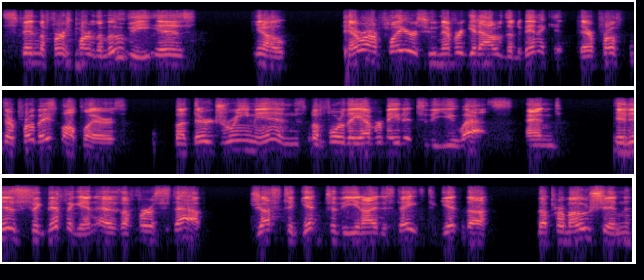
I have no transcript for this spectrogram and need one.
spend the first part of the movie is, you know, there are players who never get out of the Dominican. They're pro, they're pro baseball players, but their dream ends before they ever made it to the U.S. And it is significant as a first step just to get to the United States, to get the the promotion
